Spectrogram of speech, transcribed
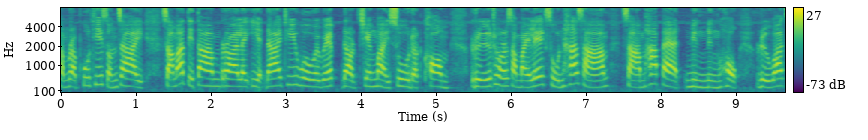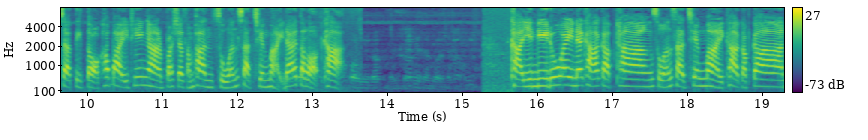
สำหรับผู้ที่สนใจ สามารถติดตามรายละเอียดได้ที่ www.chiangmaisu.com หรือโทรศัพท์หมายเลข 053-358-116 หรือว่าจะติดต่อเข้าไปที่งานประชาสัมพันธ์สวนสัตว์เชียงใหม่ได้ตลอดค่ะค่ะยินดีด้วยนะคะกับทางสวนสัตว์เชียงใหม่ค่ะกับการ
